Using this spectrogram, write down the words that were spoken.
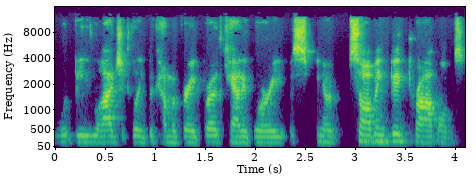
would be logically become a great growth category. It was you know solving big problems.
